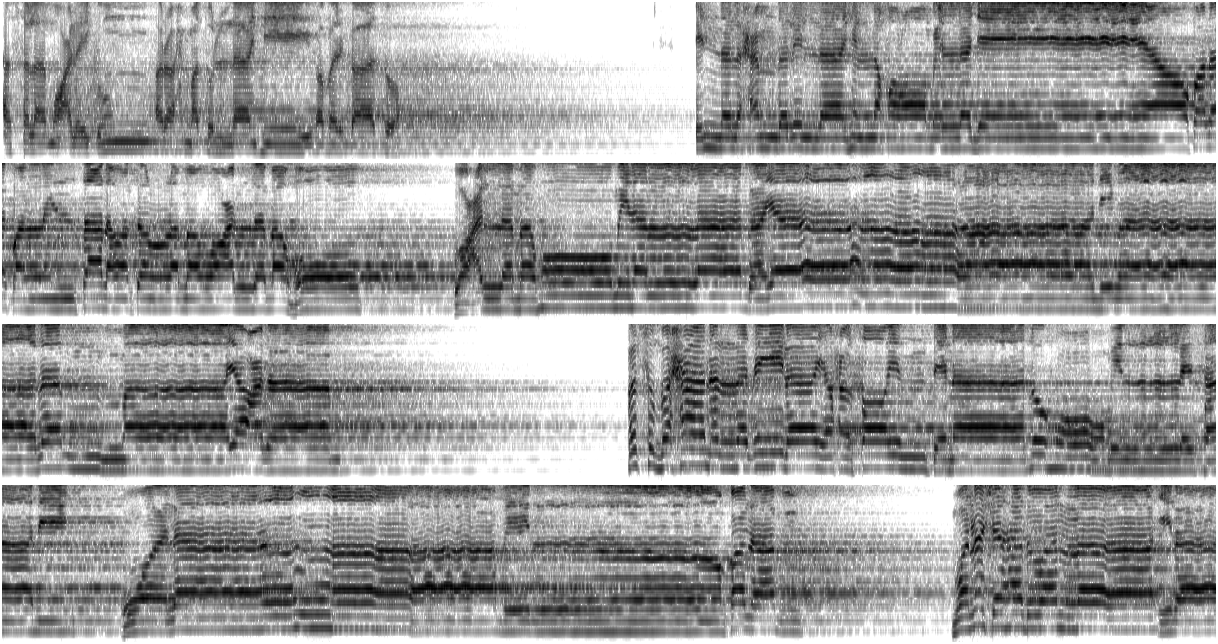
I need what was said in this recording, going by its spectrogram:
আসসালামু আলাইকুম রহমতুল্লাহি ওবরকাত إن الحمد لله الأكرم الذي خلق الإنسان وكرمه وعلمه وعلمه من البيان لما يعلم. فسبحان الذي لا يحصى امتنانه باللسان ولا بالقلم. ونشهد أن لا إله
